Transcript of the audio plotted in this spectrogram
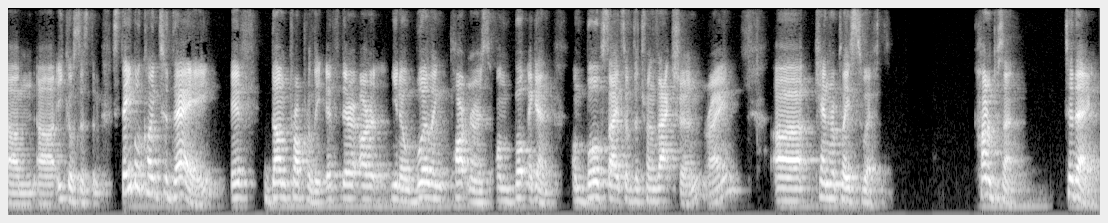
um, uh, ecosystem. Stablecoin today, if done properly, if there are you know willing partners on both again on both sides of the transaction, right, uh, can replace Swift. Hundred percent today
